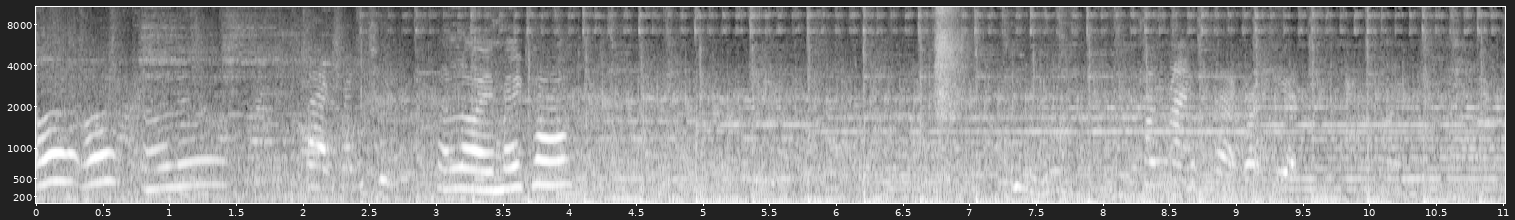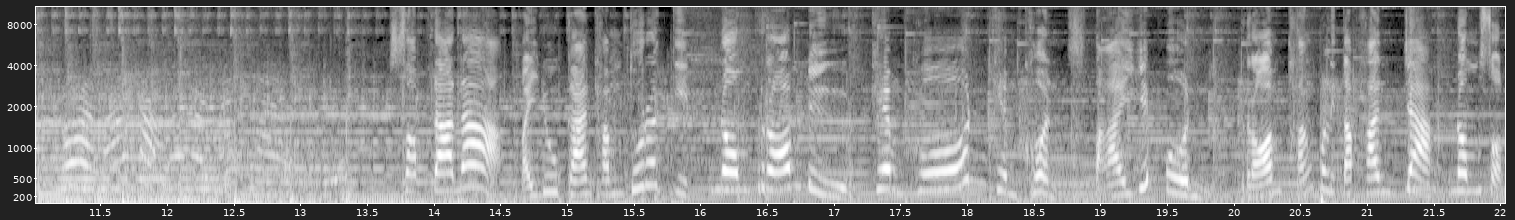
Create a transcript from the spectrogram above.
อ้าวอ้าวเอาเลยแตกเป็นชิ้นอร่อยไหมคะข้างในแตกละเอียด สัปดาห์หน้า ไปดูการทำธุรกิจนมพร้อมดื่ม เข้มข้นเข้มข้นสไตล์ญี่ปุ่น พร้อมทั้งผลิตภัณฑ์จากนมสด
